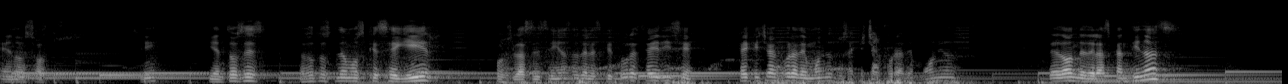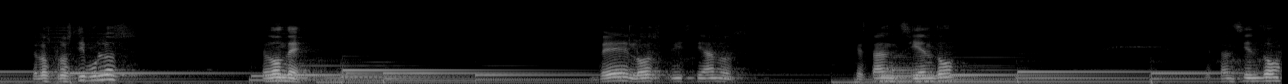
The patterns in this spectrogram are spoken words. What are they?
en nosotros. ¿sí? Y entonces nosotros tenemos que seguir pues, las enseñanzas de la Escritura. Si ahí dice que hay que echar fuera demonios, pues hay que echar fuera demonios. ¿De dónde? ¿De las cantinas? ¿De los prostíbulos? ¿De dónde? De los cristianos que están siendo están siendo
